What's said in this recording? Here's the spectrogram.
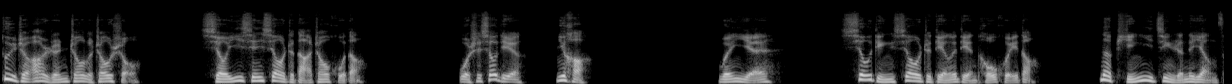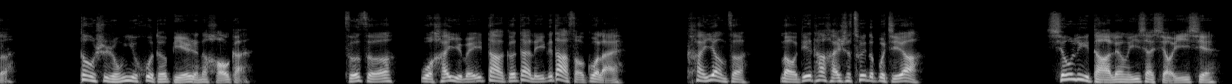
对着二人招了招手，小医仙笑着打招呼道：“我是萧鼎，你好。”闻言，萧鼎笑着点了点头，回道：“那平易近人的样子，倒是容易获得别人的好感。”啧啧，我还以为大哥带了一个大嫂过来，看样子老爹他还是催得不急啊。萧丽打量了一下小医仙，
